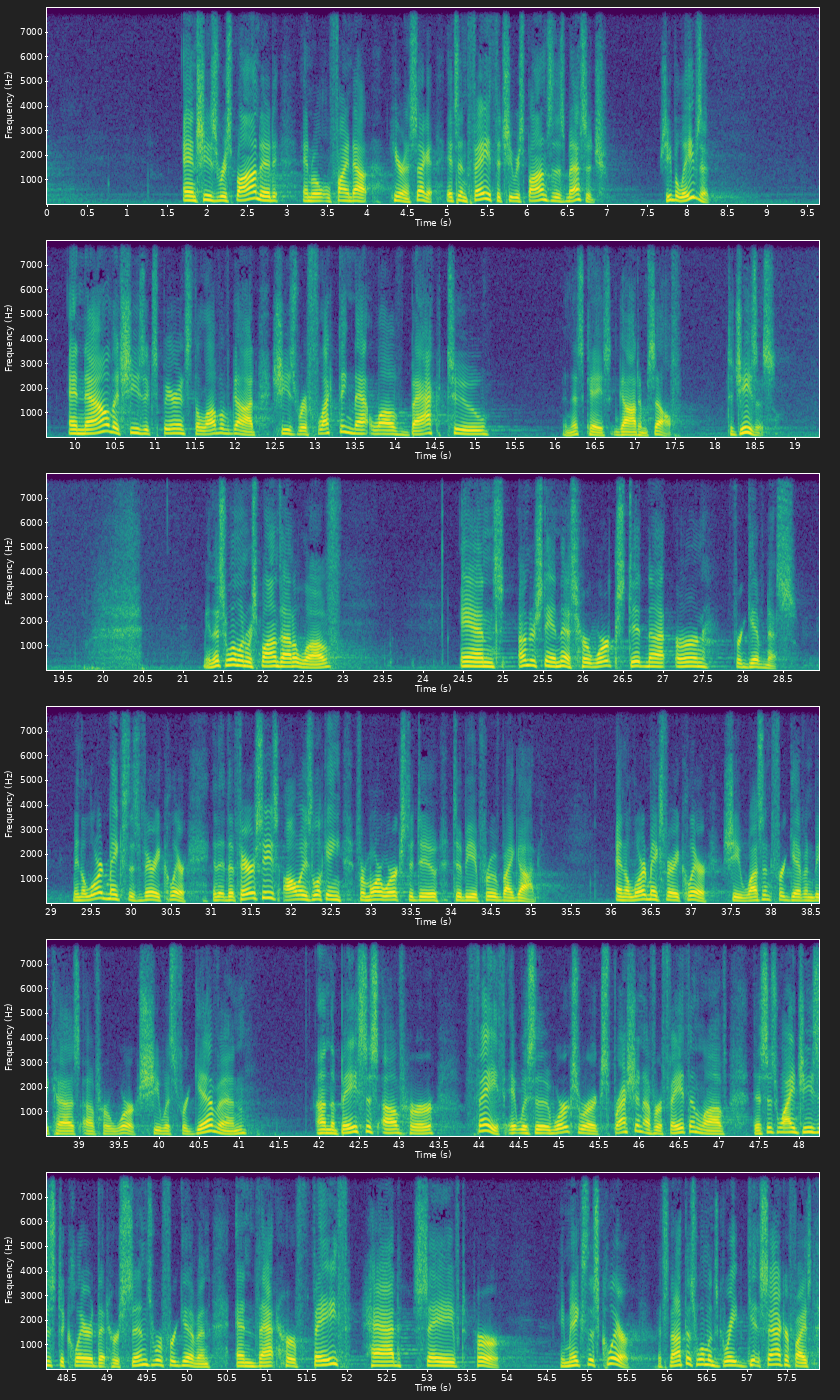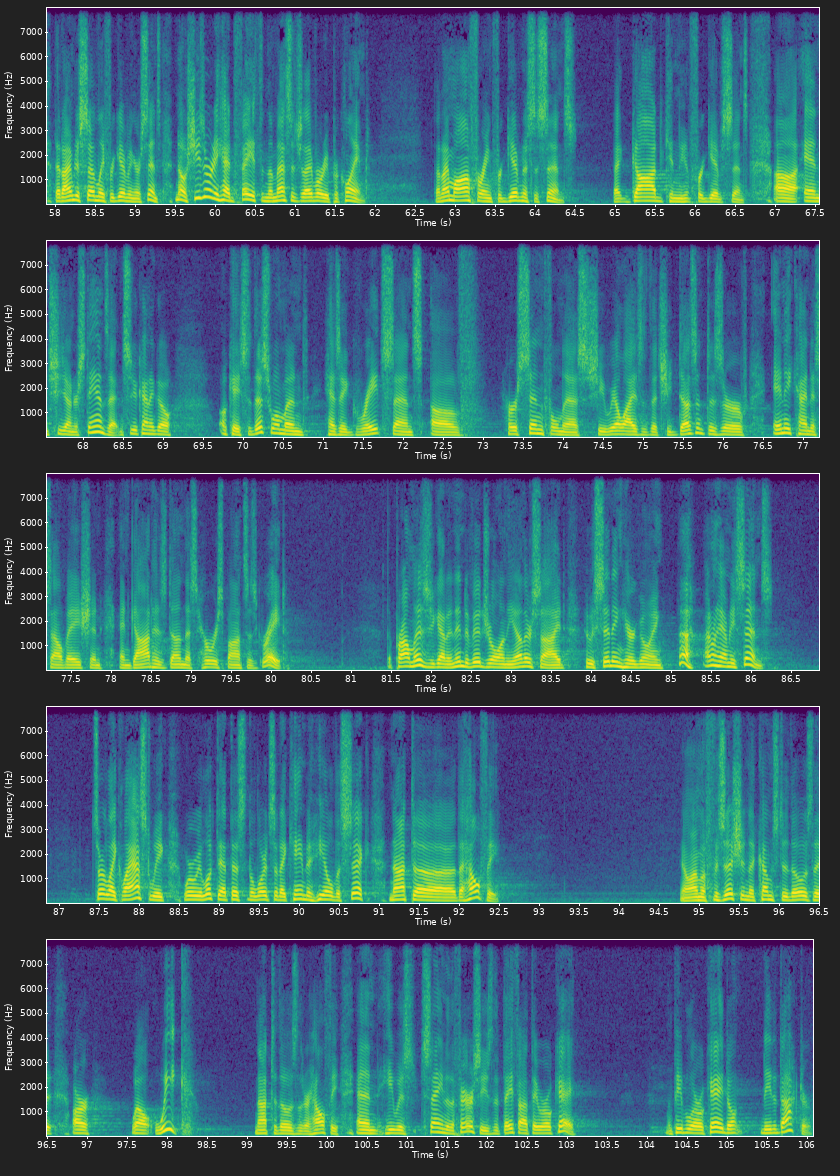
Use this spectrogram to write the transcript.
And she's responded, and we'll find out here in a second. It's in faith that she responds to this message. She believes it. And now that she's experienced the love of God, she's reflecting that love back to, in this case, God Himself, to Jesus. I mean, this woman responds out of love. And understand this her works did not earn forgiveness. I mean, the Lord makes this very clear. The Pharisees always looking for more works to do to be approved by God. And the Lord makes very clear she wasn't forgiven because of her works. She was forgiven on the basis of her faith. It was the works were expression of her faith and love. This is why Jesus declared that her sins were forgiven and that her faith had saved her. He makes this clear. It's not this woman's great sacrifice that I'm just suddenly forgiving her sins. No, she's already had faith in the message that I've already proclaimed that I'm offering forgiveness of sins, that God can forgive sins. Uh, and she understands that. And so you kind of go, okay, so this woman has a great sense of her sinfulness. She realizes that she doesn't deserve any kind of salvation, and God has done this. Her response is great. The problem is, you got an individual on the other side who's sitting here going, huh, I don't have any sins. Sort of like last week where we looked at this, and the Lord said, I came to heal the sick, not uh, the healthy. Know, I'm a physician that comes to those that are, well, weak, not to those that are healthy. And he was saying to the Pharisees that they thought they were okay. When people are okay, don't need a doctor.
